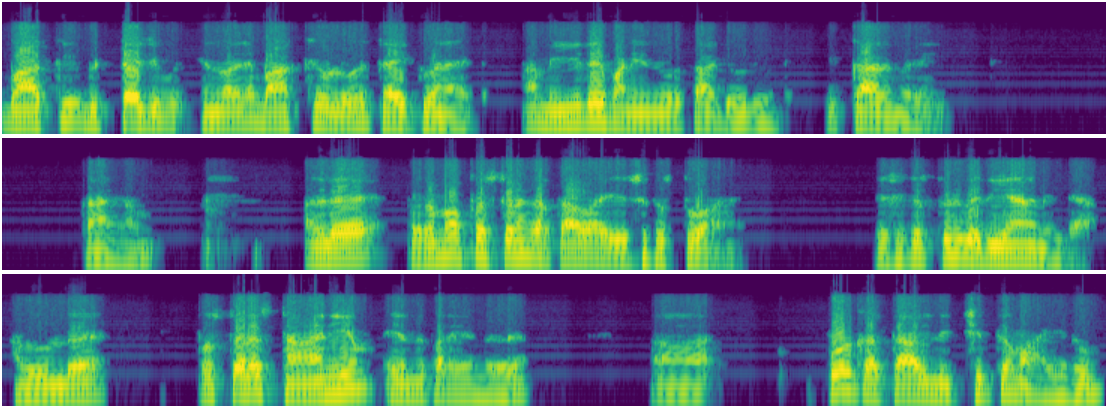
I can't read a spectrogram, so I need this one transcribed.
ബാക്കി വിട്ടേജ് പോയി. എന്ന് പറഞ്ഞാൽ ബാക്കിയുള്ളവർ തയ്ക്കുവാനായിട്ട് ആ മീതെ പണിയുന്നവർക്ക് ആ ജോലിയുണ്ട്. ഇക്കാലം വരെയും കാരണം അതിലെ പ്രഥമ അപ്പസ്തലം കർത്താവ് യേശുക്രിസ്തുവാണ്. യേശുക്രിസ്തുവിന് വ്യതിയാനമില്ല. അതുകൊണ്ട് പുസ്തക സ്ഥാനീയം എന്ന് പറയുന്നത് ഇപ്പോൾ കർത്താവ് നിക്ഷിപ്തമായതും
